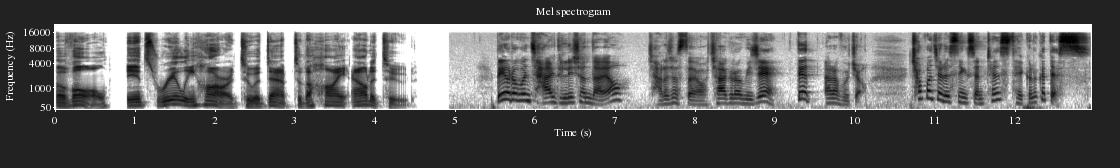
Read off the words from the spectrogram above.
Of all, it's really hard to adapt to the high altitude. 네, 여러분 잘 들리셨나요? 잘하셨어요. 자, 그럼 이제 뜻 알아보죠. 첫 번째 listening sentence, take a look at this.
